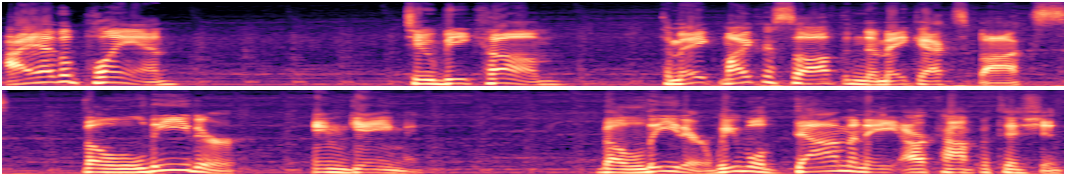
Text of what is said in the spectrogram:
I have a plan to become to make Microsoft and to make Xbox the leader in gaming. The leader. We will dominate our competition,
